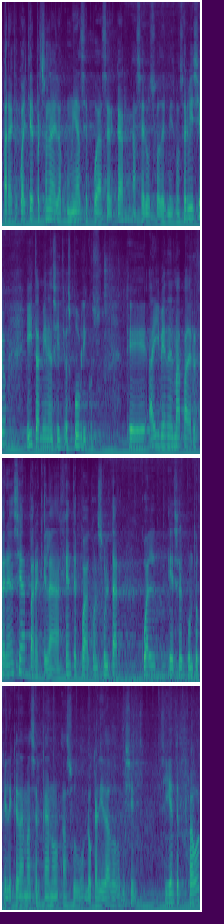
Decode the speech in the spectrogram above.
para que cualquier persona de la comunidad se pueda acercar a hacer uso del mismo servicio y también en sitios públicos. Eh, ahí viene el mapa de referencia para que la gente pueda consultar cuál es el punto que le queda más cercano a su localidad o domicilio. Siguiente, por favor.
